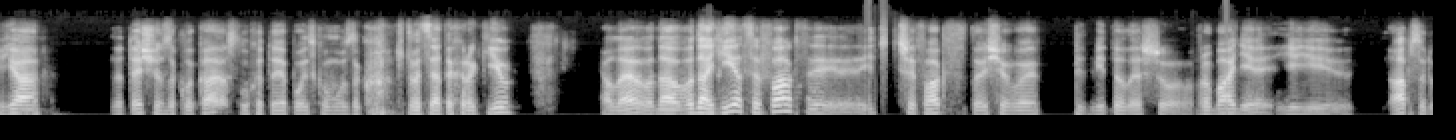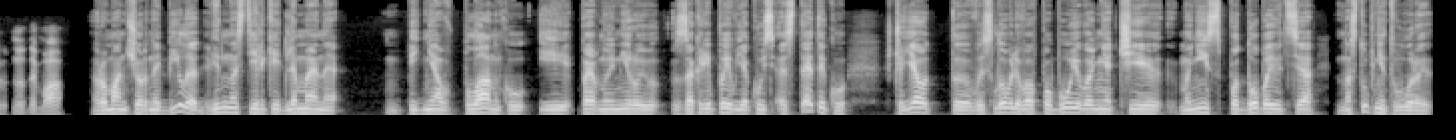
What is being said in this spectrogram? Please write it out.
я не те, що закликаю слухати японську музику з 20-х років, але вона, вона є, це факт. І Інший факт, той, що ви підмітили, що в романі її абсолютно нема. Роман Чорне-біле він настільки для мене підняв планку і певною мірою закріпив якусь естетику, що я от е, висловлював побоювання, чи мені сподобаються наступні твори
